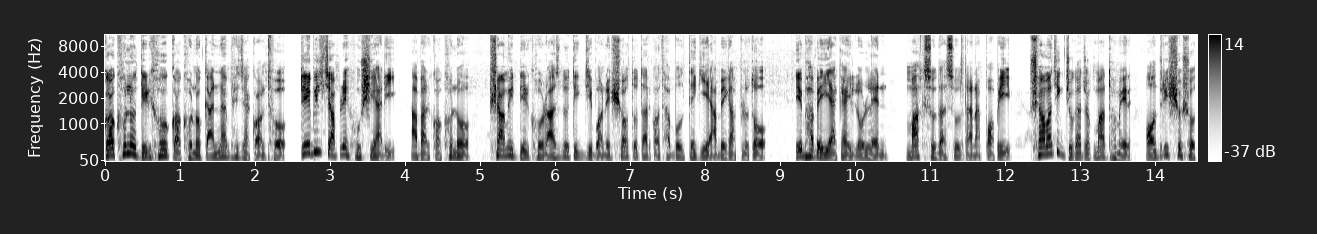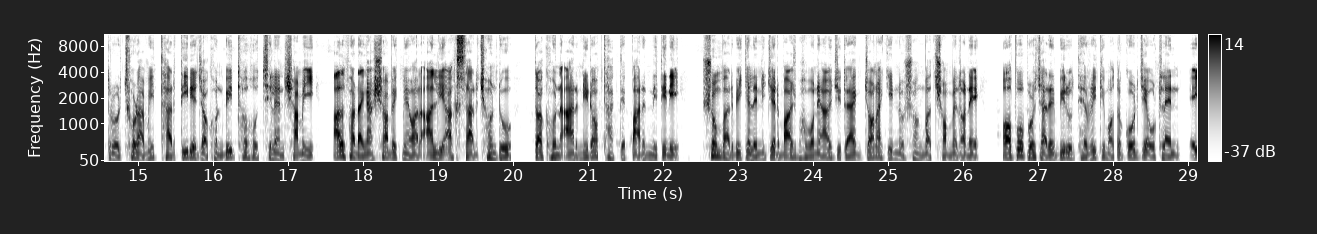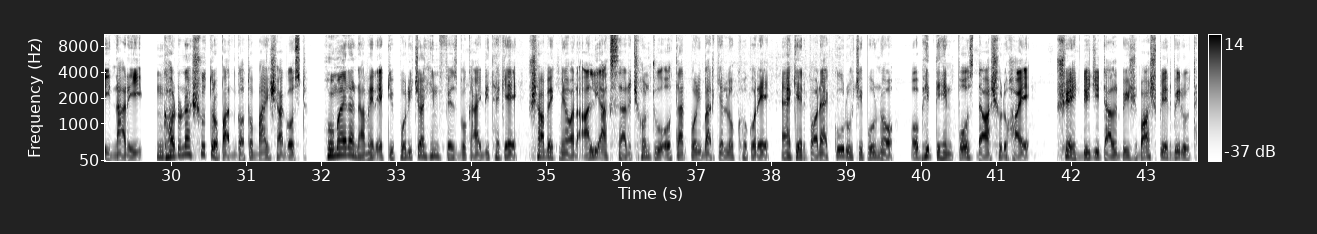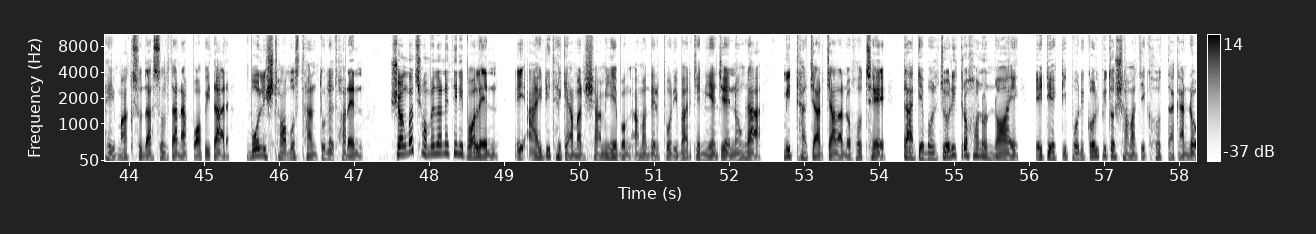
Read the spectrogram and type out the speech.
কখনো দীর্ঘ, কখনো কান্না ভেজা কণ্ঠ, টেবিল চাপড়ে হুঁশিয়ারি, আবার কখনো স্বামীর দীর্ঘ রাজনৈতিক জীবনের সততার কথা বলতে গিয়ে আবেগ আপ্লুত। এভাবেই একাই লড়লেন মাকসুদা সুলতানা পপি। সামাজিক যোগাযোগ মাধ্যমের অদৃশ্য শত্রুর ছোড়া মিথ্যার তীরে যখন বিদ্ধ হচ্ছিলেন স্বামী আলফাডাঙ্গার সাবেক মেয়র আলী আকসার ঝন্টু, তখন আর নীরব থাকতে পারেননি তিনি। সোমবার বিকেলে নিজের বাসভবনে আয়োজিত এক জনাকীর্ণ সংবাদ সম্মেলনে অপপ্রচারের বিরুদ্ধে রীতিমতো গর্জে উঠলেন এই নারী। ঘটনার সূত্রপাত গত বাইশ আগস্ট। হুমায়রা নামের একটি পরিচয়হীন ফেসবুক আইডি থেকে সাবেক মেয়র আলী আকসার, ঝন্টু ও তার পরিবারকে লক্ষ্য করে একের পর এক কুরুচিপূর্ণ ও ভিত্তিহীন পোস্ট দেওয়া শুরু হয়। সেই ডিজিটাল বিষবাষ্পের বিরুদ্ধেই মাকসুদা সুলতানা পপি তার বলিষ্ঠ অবস্থান তুলে ধরেন। সংবাদ সম্মেলনে তিনি বলেন, এই আইডি থেকে আমার স্বামী এবং আমাদের পরিবারকে নিয়ে যে নোংরা মিথ্যাচার চালানো হচ্ছে। তা কেবল চরিত্রহনন নয়, এটি একটি পরিকল্পিত সামাজিক হত্যাকাণ্ড।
